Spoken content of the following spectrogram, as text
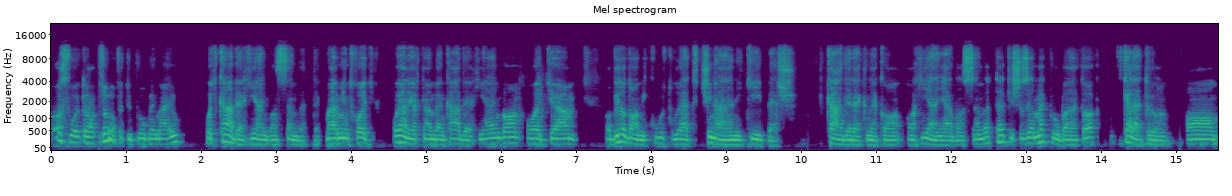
az volt az alapvető problémájuk, hogy káder hiányban szenvedtek. Mármint, hogy olyan értelemben káder hiányban, hogy a birodalmi kultúrát csinálni képes kádereknek a, a hiányában szenvedtek, és azért megpróbáltak keletről a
